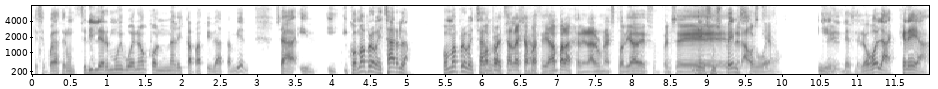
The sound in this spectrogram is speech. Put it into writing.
que se puede hacer un thriller muy bueno con una discapacidad también. O sea, y, y- y cómo aprovecharla. Cómo aprovecharla. Vamos a aprovechar la capacidad para generar una historia de suspense. de suspense. la hostia. bueno. Y Sí. desde luego la crea.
